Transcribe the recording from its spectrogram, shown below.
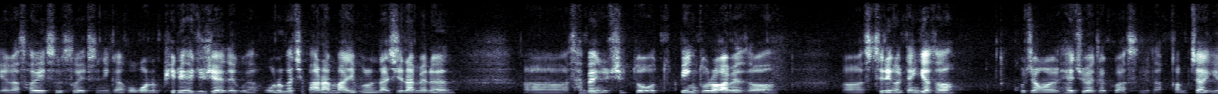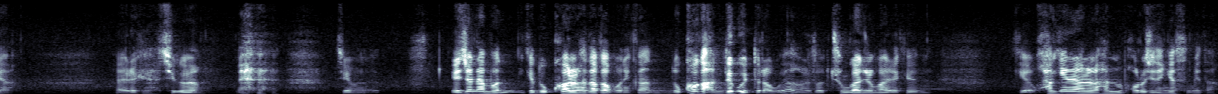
얘가 서 있을 수가 있으니까 그거는 필요해 주셔야 되고요. 오늘같이 바람 많이 부는 날씨라면은 어, 360도 삥 돌아가면서 어, 스트링을 당겨서 고정을 해줘야 될 것 같습니다. 깜짝이야. 네, 이렇게 지금 지금 예전에 한번 이렇게 녹화를 하다가 보니까 녹화가 안 되고 있더라고요. 그래서 중간 중간 이렇게, 이렇게 확인을 하는 버릇이 생겼습니다.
